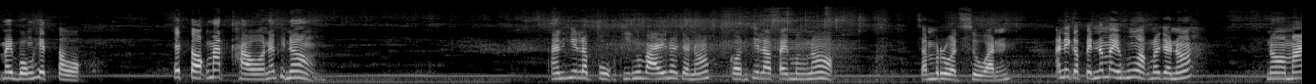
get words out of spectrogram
ไม้บงเห็ดตอก เห็ดตอกมัดเขานะพี่น้อง อันที่เราปลูกทิ้งไว้นะจ้ะเนาะ ก่อนที่เราไปเมืองนอกสำรวจสวน อันนี้ก็เป็นน้ำไม้หวกนะจ้ะเนาะ หน่อไม้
